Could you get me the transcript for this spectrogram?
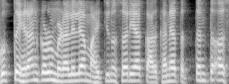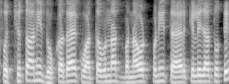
गुप्त हेरांकडून मिळालेल्या माहितीनुसार या कारखान्यात अत्यंत अस्वच्छता आणि धोकादायक वातावरणात बनावटपणी तयार केले जात होते.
